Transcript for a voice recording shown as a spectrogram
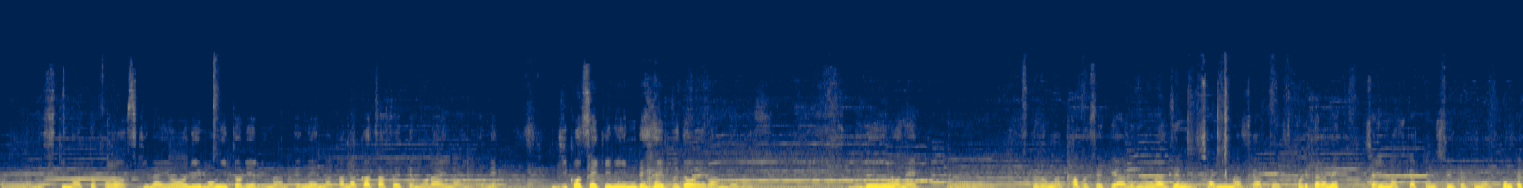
こんなに好きなとこを好きなようにもぎ取れるなんてねなかなかさせてもらえないんでね。自己責任でブドウ選んでます。ブルーのね、えー、袋がかぶせてあるのが全部シャインマスカットです。これからねシャインマスカットの収穫も本格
